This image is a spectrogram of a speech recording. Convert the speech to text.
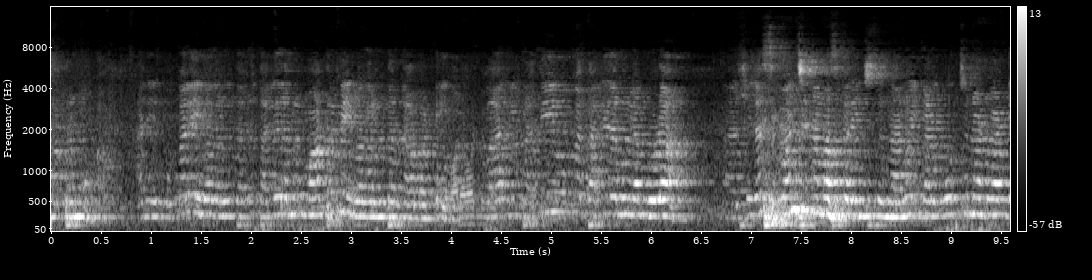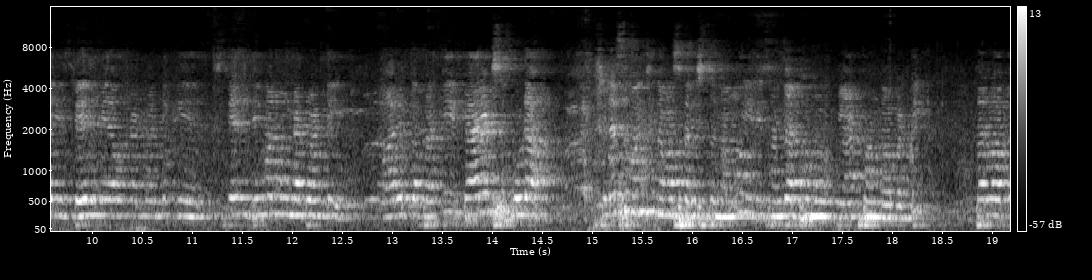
మాత్రము అది ఒక్కరే ఇవ్వగలుగుతారు. తల్లిదండ్రులు మాత్రమే ఇవ్వగలుగుతారు కాబట్టి వారికి ప్రతి ఒక్క తల్లిదండ్రులకు కూడా శిరస్సు వంచి నమస్కరించుతున్నాను. ఇక్కడ కూర్చున్నటువంటి స్టేజ్ మీద ఉన్నటువంటి స్టేజ్ దిగువన ఉన్నటువంటి వారి యొక్క ప్రతి పేరెంట్స్ కూడా శిరస్సు వంచి నమస్కరిస్తున్నాము. ఇది సందర్భము ప్లాట్ఫామ్ కాబట్టి. తర్వాత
